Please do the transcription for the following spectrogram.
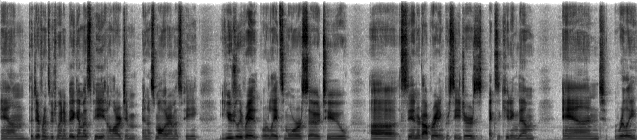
And the difference between a big MSP and a large M- and a smaller MSP usually re- relates more so to uh, standard operating procedures, executing them, and really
